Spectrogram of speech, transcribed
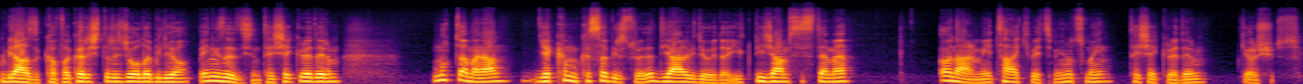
birazcık kafa karıştırıcı olabiliyor. Beni izlediğiniz için teşekkür ederim. Muhtemelen yakın kısa bir sürede diğer videoyu da yükleyeceğim sisteme. Önermeyi, takip etmeyi unutmayın. Teşekkür ederim. Görüşürüz.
